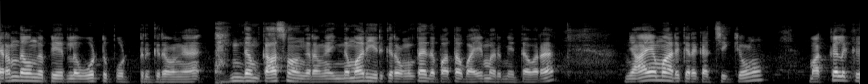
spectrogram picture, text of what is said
இறந்தவங்க பேரில் ஓட்டு போட்டுருக்கிறவங்க இந்த காசு வாங்குறவங்க இந்த மாதிரி இருக்கிறவங்க தான் இதை பார்த்தா பயம் வருமே தவிர நியாயமாக இருக்கிற கட்சிக்கும் மக்களுக்கு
